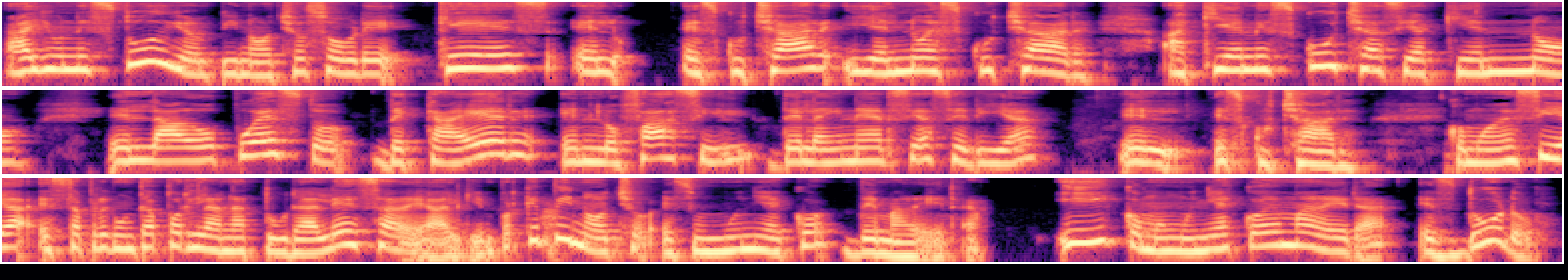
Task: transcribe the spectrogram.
hay un estudio en Pinocho sobre qué es el escuchar y el no escuchar, a quién escuchas y a quién no. El lado opuesto de caer en lo fácil de la inercia sería el escuchar. Como decía, esta pregunta por la naturaleza de alguien, porque Pinocho es un muñeco de madera. Y como muñeco de madera es duro,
